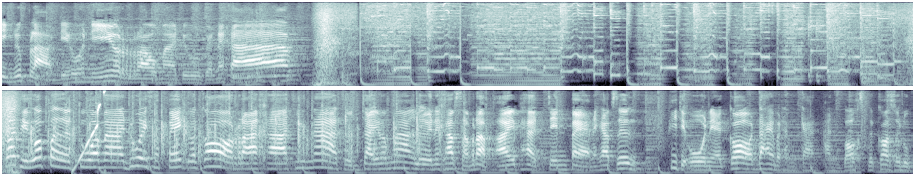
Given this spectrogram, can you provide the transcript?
ริง ๆ หรือเปล่า เดี๋ยววันนี้เรามาดูกันนะครับ ถือว่าเปิดตัวมาด้วยสเปค แล้วก็ราคาที่น่าสนใจมาก ๆ เลยนะครับสำหรับ iPad Gen 8 นะครับ ซึ่งพี่ติโอเนี่ยก็ได้มาทำการ Unbox แล้วก็สรุป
